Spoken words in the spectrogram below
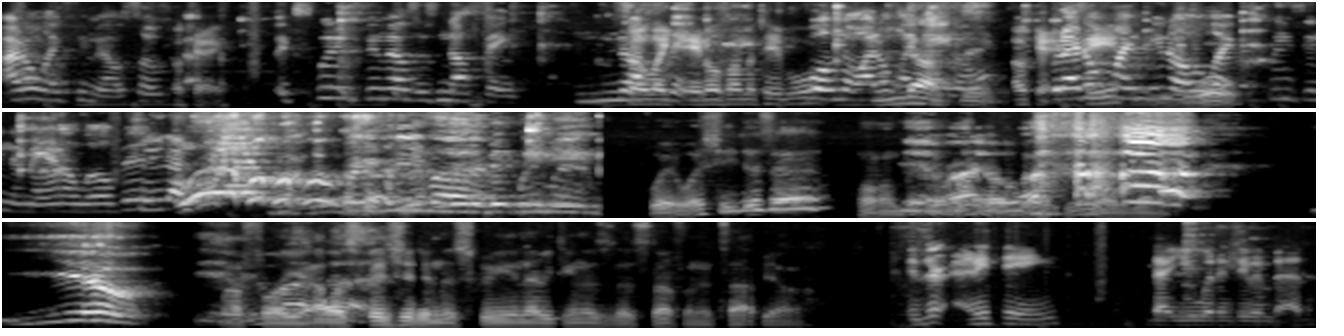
I don't like females, so Okay. Uh, excluding females, there's nothing. Nothing. So like anal's on the table? Well, no, I don't like anal. okay. But I don't see? mind, you know, Whoa. like pleasing the man a little bit. What do you mean? What do you mean? Wait, what she just said? Hold on, Yeah, right. Hold on, bro. Yo. Yeah, My fault, yeah. ride I was fidgeting the screen and everything. Let's, stuff on the top, y'all. Is there anything that you wouldn't do in bed?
